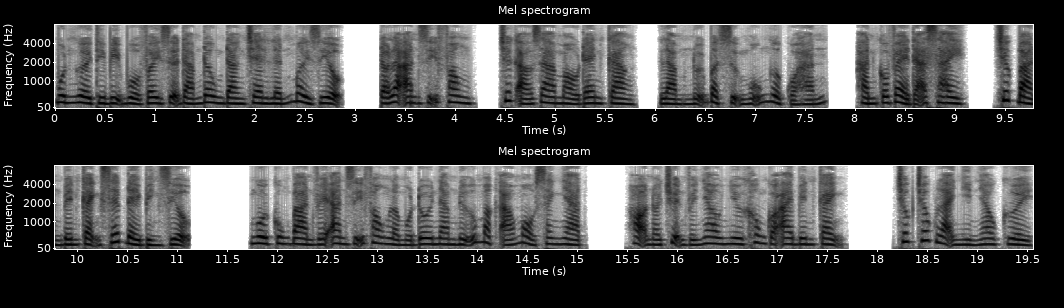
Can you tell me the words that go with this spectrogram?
Một người thì bị bùa vây giữa đám đông đang chen lấn mời rượu, đó là an dĩ phong, chiếc áo da màu đen càng, làm nổi bật sự ngỗ ngược của hắn. Hắn có vẻ đã say chiếc bàn bên cạnh xếp đầy bình rượu. Ngồi cùng bàn với an dĩ phong là một đôi nam nữ mặc áo màu xanh nhạt, họ nói chuyện với nhau như không có ai bên cạnh. Chốc chốc lại nhìn nhau cười,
